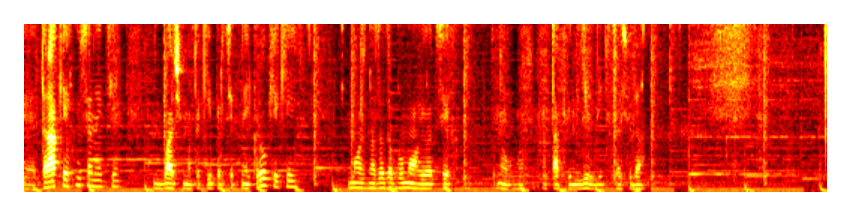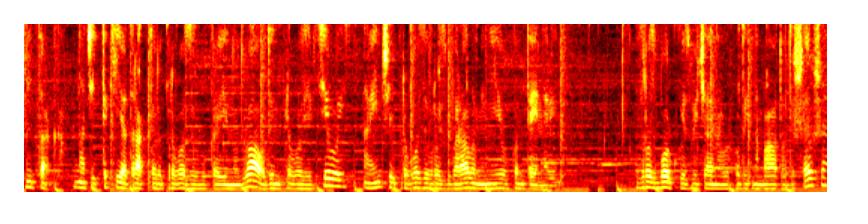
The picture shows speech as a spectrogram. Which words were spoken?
е, траки гусениці. Бачимо такий прицепний круг, який можна за допомогою оцих, ну, отак він їздить туди-сюди. І так, значить, такі я трактори привозив в Україну два. Один привозив цілий, а інший привозив, розбирали мені його в контейнері. З розборкою, звичайно, виходить набагато дешевше.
